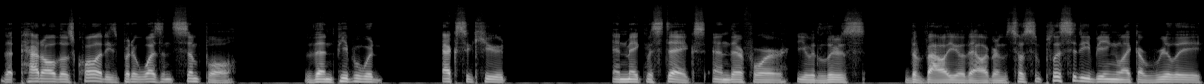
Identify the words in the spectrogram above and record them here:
that had all those qualities, but it wasn't simple, then people would execute and make mistakes, and therefore you would lose the value of the algorithm. So simplicity being like a really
